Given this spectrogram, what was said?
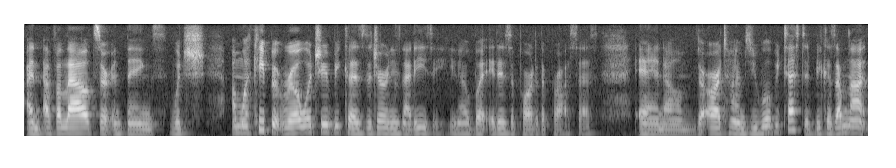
and I've allowed certain things which I'm gonna keep it real with you because the journey is not easy, you know, but it is a part of the process. And um, there are times you will be tested because I'm not,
